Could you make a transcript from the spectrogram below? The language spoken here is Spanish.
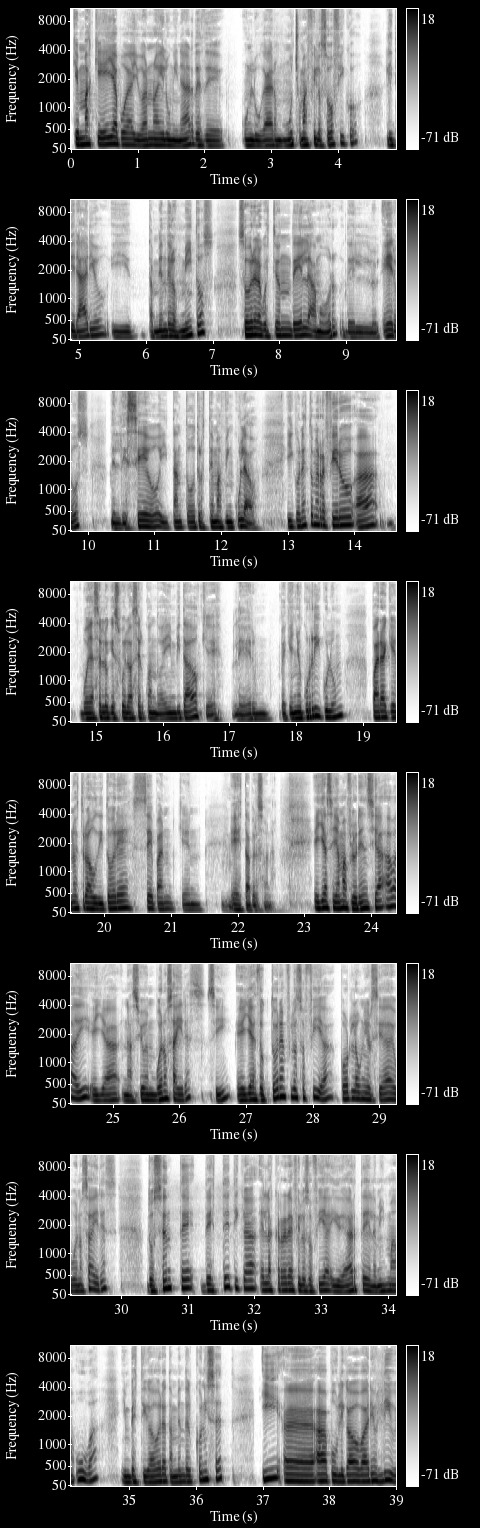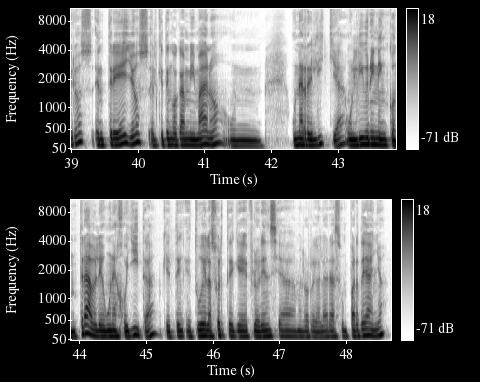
que más que ella puede ayudarnos a iluminar desde un lugar mucho más filosófico, literario y también de los mitos sobre la cuestión del amor, del eros, del deseo y tantos otros temas vinculados. Y con esto me refiero a, voy a hacer lo que suelo hacer cuando hay invitados, que es leer un pequeño currículum para que nuestros auditores sepan quién es esta persona. Ella se llama Florencia Abadi, ella nació en Buenos Aires, ¿sí? Ella es doctora en filosofía por la Universidad de Buenos Aires, docente de estética en las carreras de filosofía y de arte de la misma UBA, investigadora también del CONICET y eh, ha publicado varios libros, entre ellos el que tengo acá en mi mano, un- una reliquia, un libro inencontrable, una joyita, que tuve la suerte de que Florencia me lo regalara hace un par de años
